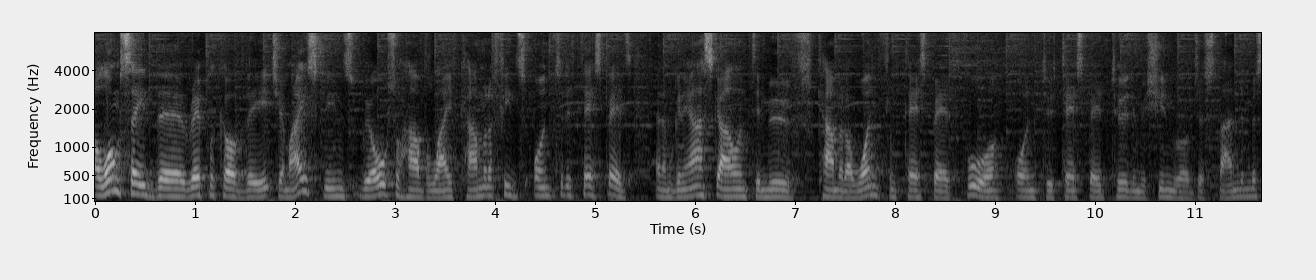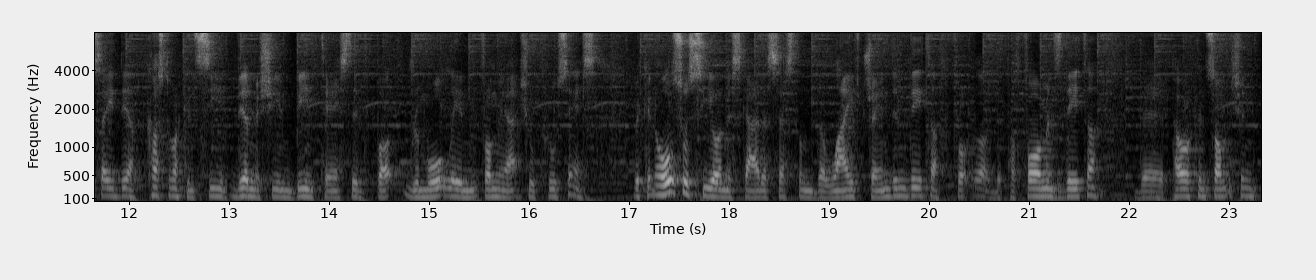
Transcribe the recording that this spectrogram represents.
Alongside the replica of the HMI screens, we also have live camera feeds onto the test beds. And I'm going to ask Alan to move camera 1 from test bed 4 onto test bed 2, the machine we're just standing beside there. Customer can see their machine being tested, but remotely from the actual process. We can also see on the SCADA system the live trending data, uh, the performance data, the power consumption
